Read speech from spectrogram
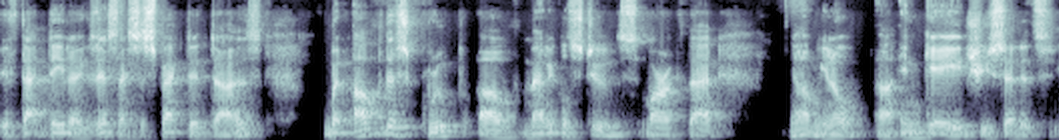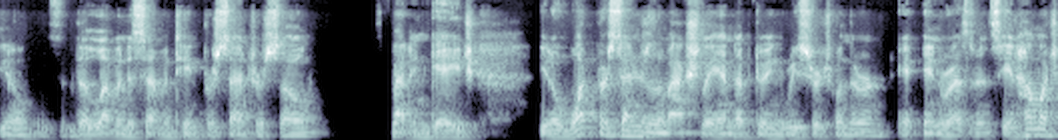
if that data exists. I suspect it does. But of this group of medical students Marc that um, you know uh, engage you said it's you know the 11 to 17 percent or so that engage you know what percentage of them actually end up doing research when they're in, in, residency and how much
